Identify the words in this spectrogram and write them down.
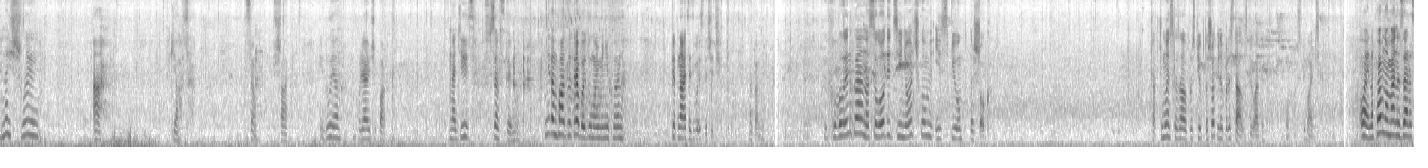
Не знайшли. А, таке от. Все, пішла. Іду я гуляючи парком. Надіюсь, все встигну. Мені там багато не треба, і думаю, мені хвилин 15 вистачить, напевно. Хвилинка насолодить тіньочком і співом пташок. Так, чому я сказала про спів пташок і не перестала співати? О, співають. Ой, напевно, в мене зараз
